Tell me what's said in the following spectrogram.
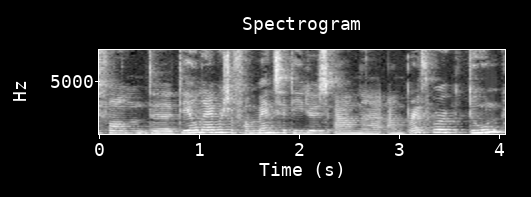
30% van de deelnemers of van mensen die dus aan, uh, aan breathwork doen,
